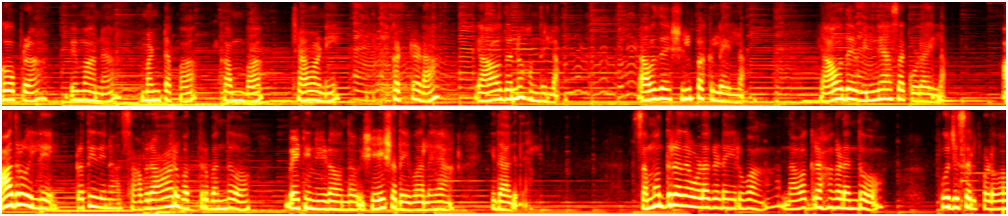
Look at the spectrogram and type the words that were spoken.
ಗೋಪುರ, ವಿಮಾನ, ಮಂಟಪ, ಕಂಬ, ಚಾವಣಿ, ಕಟ್ಟಡ ಯಾವುದನ್ನು ಹೊಂದಿಲ್ಲ. ಯಾವುದೇ ಶಿಲ್ಪಕಲೆ ಇಲ್ಲ. ಯಾವುದೇ ವಿನ್ಯಾಸ ಕೂಡ ಇಲ್ಲ. ಆದರೂ ಇಲ್ಲಿ ಪ್ರತಿದಿನ ಸಾವಿರಾರು ಭಕ್ತರು ಬಂದು ಭೇಟಿ ನೀಡೋ ಒಂದು ವಿಶೇಷ ದೇವಾಲಯ ಇದಾಗಿದೆ. ಸಮುದ್ರದ ಒಳಗಡೆ ಇರುವ ನವಗ್ರಹಗಳೆಂದು ಪೂಜಿಸಲ್ಪಡುವ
